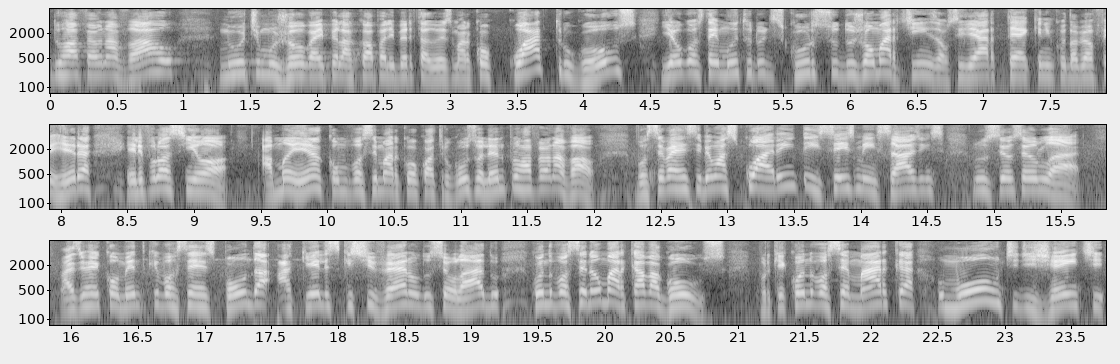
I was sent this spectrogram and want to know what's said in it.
do Rafael Navarro no último jogo aí pela Copa Libertadores, marcou quatro gols e eu gostei muito do discurso do João Martins, auxiliar técnico do Abel Ferreira. Ele falou assim: ó, amanhã, como você marcou quatro gols, olhando pro Rafael Navarro, você vai receber umas 46 mensagens no seu celular. Mas eu recomendo que você responda aqueles que estiveram do seu lado quando você você não marcava gols. Porque quando você marca, um monte de gente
